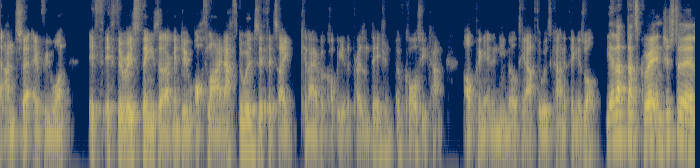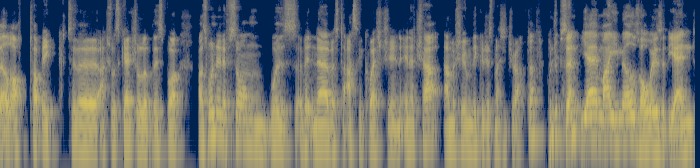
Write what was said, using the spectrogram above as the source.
answer everyone. If if there is things that I can do offline afterwards, if it's like, can I have a copy of the presentation? Of course you can. I'll ping it in an email to you afterwards, kind of thing as well. Yeah, that that's great. And just a little off topic to the actual schedule of this, but I was wondering if someone was a bit nervous to ask a question in a chat. I'm assuming they could just message you after. Hundred percent. Yeah, my email's always at the end.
